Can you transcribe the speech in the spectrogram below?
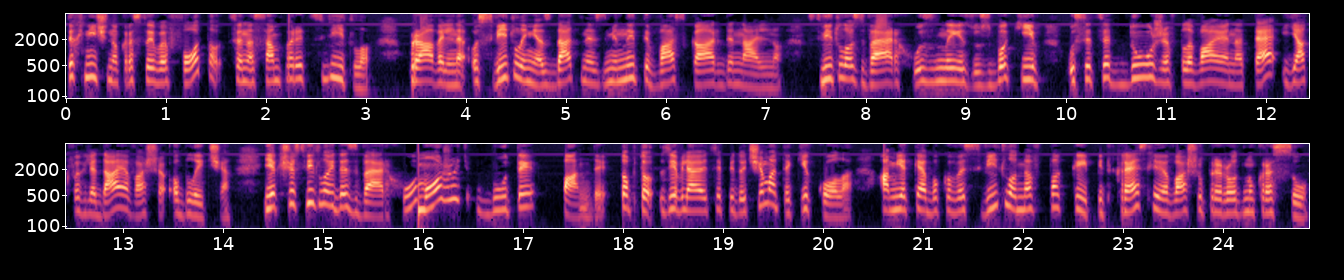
Технічно красиве фото це насамперед світло. Правильне освітлення здатне змінити вас кардинально. Світло зверху, знизу, з боків усе це дуже впливає на те, як виглядає ваше обличчя. Якщо світло йде зверху, можуть бути панди, тобто з'являються під очима такі кола. А м'яке бокове світло навпаки підкреслює вашу природну красу.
